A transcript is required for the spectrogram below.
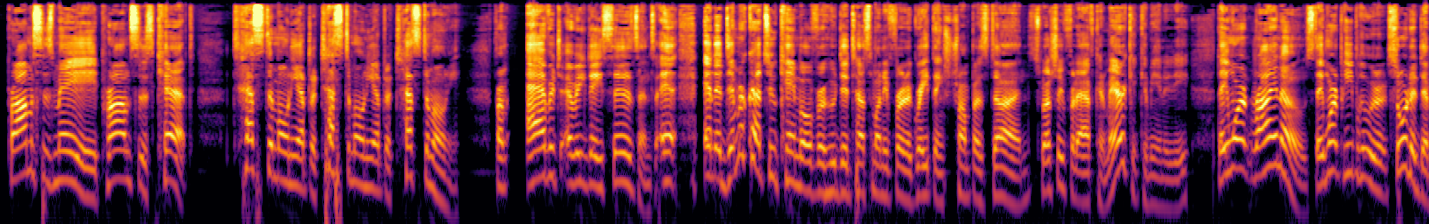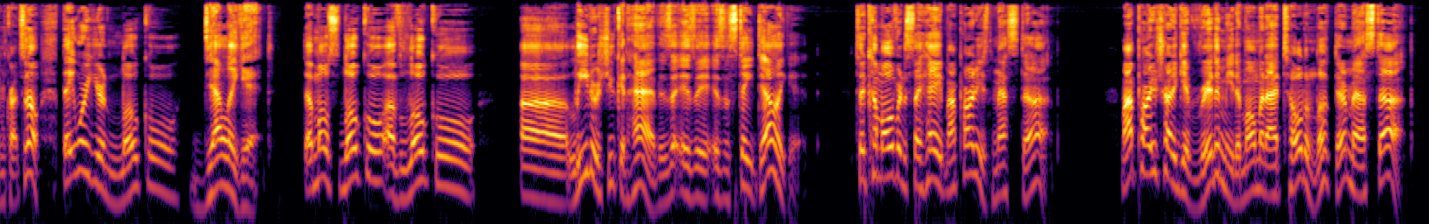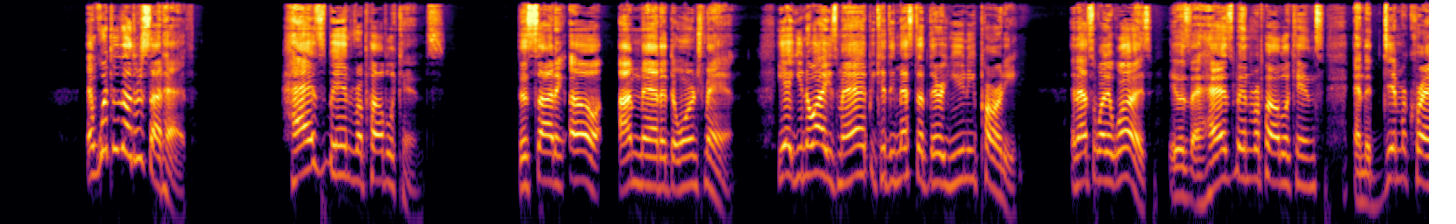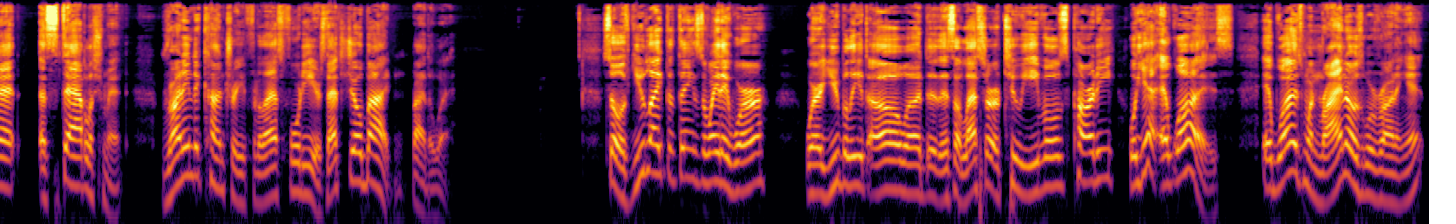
Promises made, promises kept, testimony after testimony after testimony from average everyday citizens. And, and the Democrats who came over who did testimony for the great things Trump has done, especially for the African American community, they weren't rhinos. They weren't people who were sort of Democrats. No, they were your local delegate. The most local of local uh, leaders you can have is is, a, is a state delegate to come over to say, hey, my party is messed up. My party tried to get rid of me the moment I told them, look, they're messed up. And what did the other side have? Has been Republicans deciding, oh, I'm mad at the orange man. Yeah, you know why he's mad? Because he messed up their uni party. And that's what it was. It was the has been Republicans and the Democrat establishment running the country for the last 40 years. That's Joe Biden, by the way. So if you like the things the way they were, where you believed, oh, well, there's a lesser of two evils party, well, yeah, it was. It was when rhinos were running it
